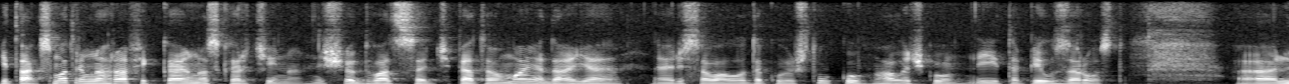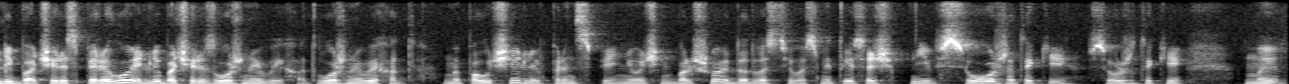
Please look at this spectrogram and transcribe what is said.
Итак, смотрим на график, какая у нас картина. Еще 25 мая, да, я рисовал вот такую штуку, галочку и топил за рост. Э, либо через перелой, либо через ложный выход. Ложный выход мы получили, в принципе, не очень большой, до 28 тысяч. И все же таки, все же таки мы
